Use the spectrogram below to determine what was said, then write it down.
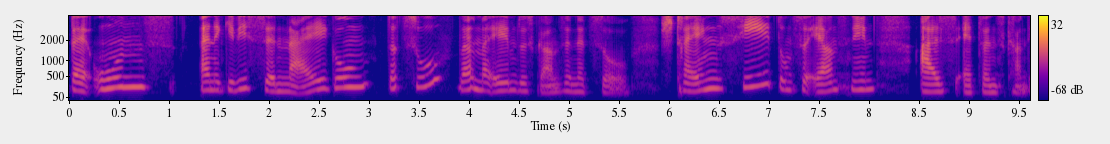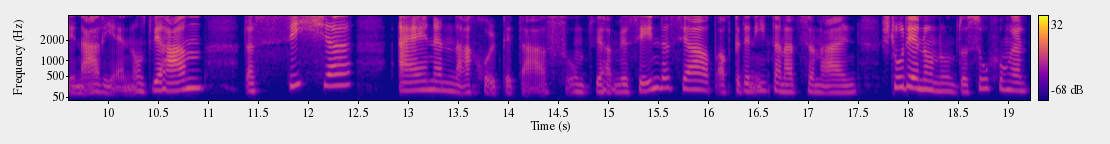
bei uns eine gewisse Neigung dazu, weil man eben das Ganze nicht so streng sieht und so ernst nimmt als etwa in Skandinavien. Und wir haben da sicher einen Nachholbedarf. Und wir, haben, wir sehen das ja auch bei den internationalen Studien und Untersuchungen,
